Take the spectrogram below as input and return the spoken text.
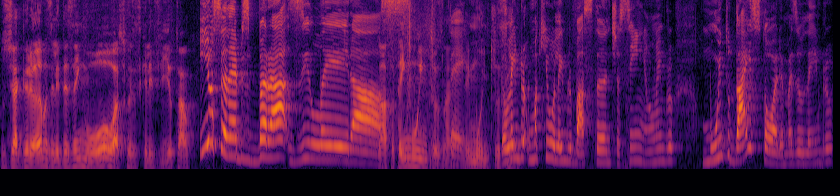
os diagramas, ele desenhou as coisas que ele viu e tal. E os celebres brasileiras? Nossa, tem muitos, né? Tem. Tem, muitos, assim. Eu lembro, uma que eu lembro bastante, assim, eu não lembro muito da história, mas eu lembro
